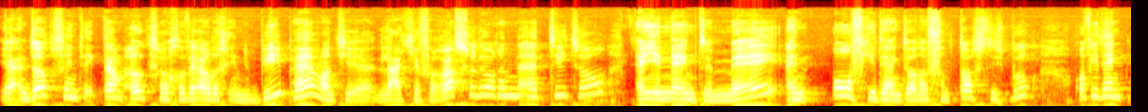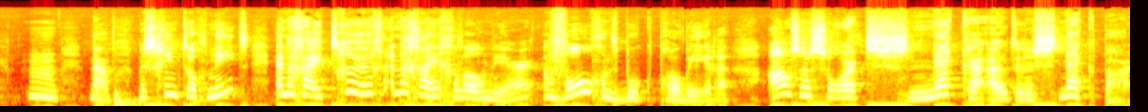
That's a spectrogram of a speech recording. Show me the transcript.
Ja, en dat vind ik dan ook zo geweldig in de biep. Hè? Want je laat je verrassen door een eh, titel. En je neemt hem mee. En of je denkt, wat een fantastisch boek. Of je denkt, hmm, nou, misschien toch niet. En dan ga je terug en dan ga je gewoon weer een volgend boek proberen. Als een soort snacken uit een snackbar.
